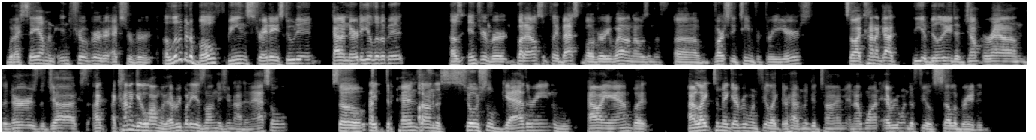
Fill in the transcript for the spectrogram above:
Would I say I'm an introvert or extrovert? A little bit of both. Being straight A student, kind of nerdy a little bit. I was introvert, but I also played basketball very well, and I was on the uh, varsity team for three years. So I kind of got the ability to jump around the nerds, the jocks. I, I kind of get along with everybody as long as you're not an asshole. So it depends on the social gathering, how I am, but I like to make everyone feel like they're having a good time and I want everyone to feel celebrated.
